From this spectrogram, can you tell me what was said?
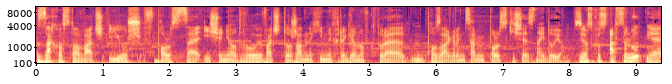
zahostować już w Polsce i się nie odwoływać do żadnych innych regionów, które poza granicami Polski się znajdują. W związku z... Absolutnie,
